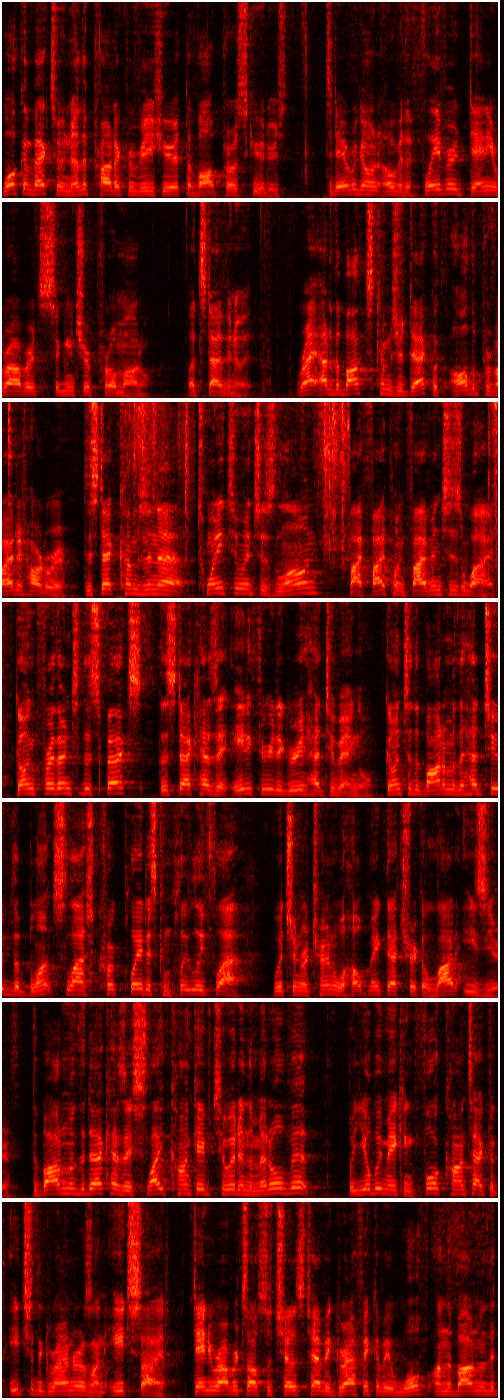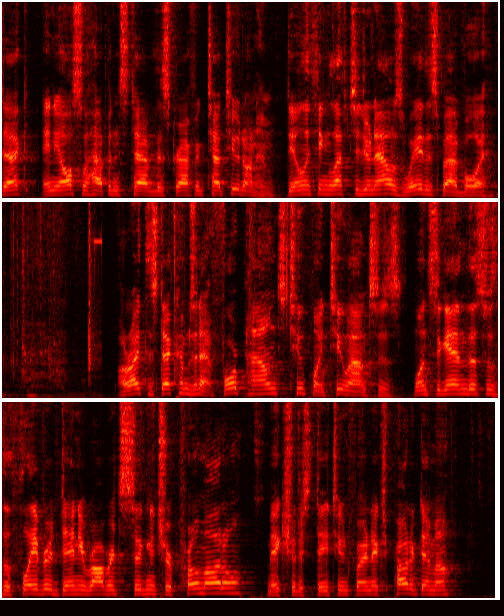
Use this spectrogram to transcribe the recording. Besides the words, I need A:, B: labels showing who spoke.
A: Welcome back to another product review here at the Vault Pro Scooters. Today we're going over the Flavor Danny Roberts Signature Pro model. Let's dive into it. Right out of the box comes your deck with all the provided hardware. This deck comes in at 22 inches long by 5.5 inches wide. Going further into the specs, this deck has an 83 degree head tube angle. Going to the bottom of the head tube, the blunt slash crook plate is completely flat, which in return will help make that trick a lot easier. The bottom of the deck has a slight concave to it in the middle of it, but you'll be making full contact with each of the ground rails on each side. Danny Roberts also chose to have a graphic of a wolf on the bottom of the deck, and he also happens to have this graphic tattooed on him. The only thing left to do now is weigh this bad boy. Alright, this deck comes in at 4 pounds, 2.2 ounces. Once again, this was the Flavor Danny Roberts Signature Pro model. Make sure to stay tuned for our next product demo.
